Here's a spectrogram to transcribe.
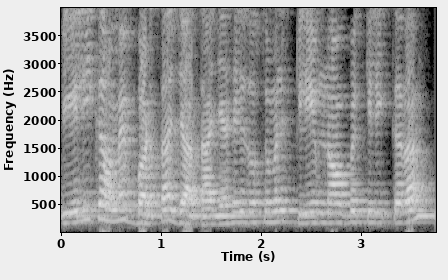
डेली का हमें बढ़ता जाता है। जैसे कि दोस्तों, मैंने क्लेम नाव पे क्लिक करा।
